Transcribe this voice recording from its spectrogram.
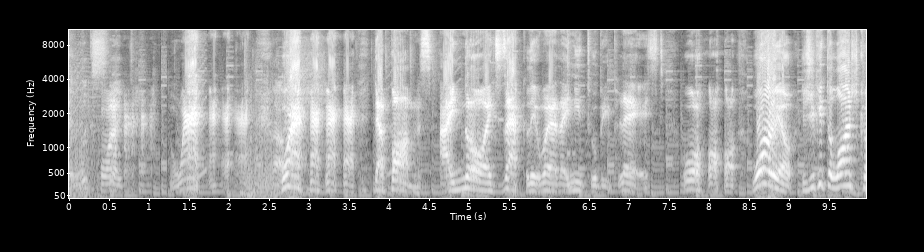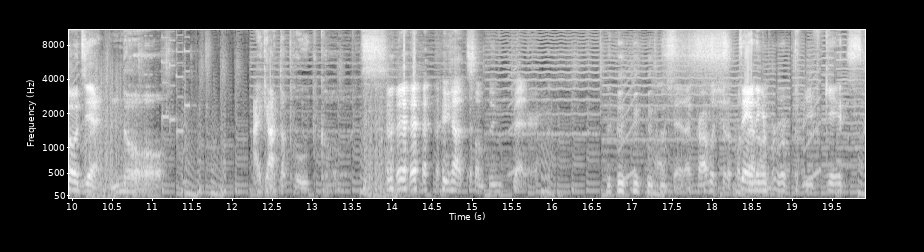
It looks like. Oh. the bombs! I know exactly where they need to be placed. Whoa. Wario, did you get the launch codes yet? No. I got the poop codes. I got something better. oh shit, I probably should have Standing in that front of a briefcase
